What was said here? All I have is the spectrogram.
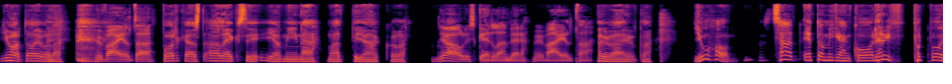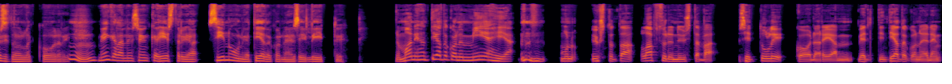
Juho Toivola. Hyvää iltaa. Podcast Aleksi ja minä Matti Jaakkola. Ja Aulis Gerlander. Hyvää iltaa. Hyvää iltaa. Juho, sä et ole mikään koodari, mutta voisit olla koodari. Mm. Minkälainen synkkä historia sinuun ja tietokoneisiin liittyy? No mä oon ihan tietokonemiehiä. Mun yksi tota, lapsuuden ystävä sitten tuli koodari ja vietettiin tietokoneiden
